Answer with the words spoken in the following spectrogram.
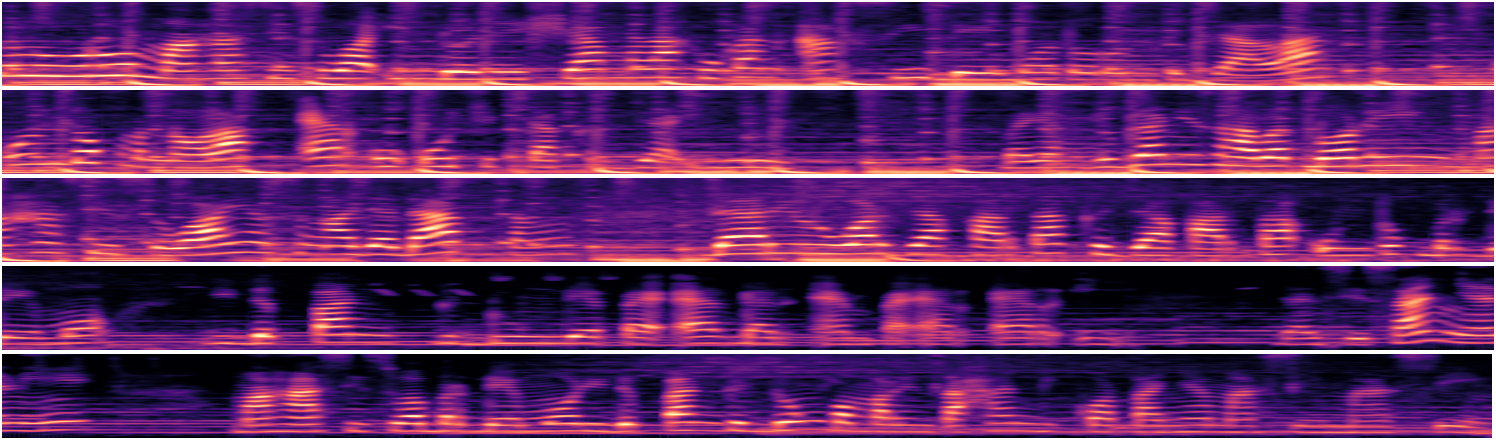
seluruh mahasiswa Indonesia melakukan aksi demo turun ke jalan untuk menolak RUU Cipta Kerja ini. Banyak juga nih sahabat boring, mahasiswa yang sengaja datang dari luar Jakarta ke Jakarta untuk berdemo di depan gedung DPR dan MPR RI. Dan sisanya nih, mahasiswa berdemo di depan gedung pemerintahan di kotanya masing-masing.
